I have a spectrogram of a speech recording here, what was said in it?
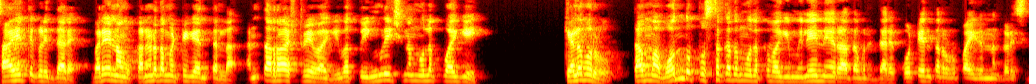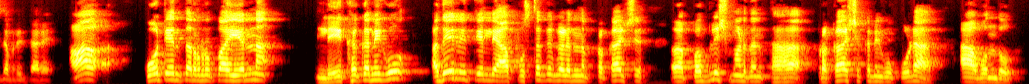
ಸಾಹಿತಿಗಳಿದ್ದಾರೆ. ಬರೇ ನಾವು ಕನ್ನಡದ ಮಟ್ಟಿಗೆ ಅಂತಲ್ಲ, ಅಂತಾರಾಷ್ಟ್ರೀಯವಾಗಿ, ಇವತ್ತು ಇಂಗ್ಲಿಷ್ನ ಮೂಲಕವಾಗಿ ಕೆಲವರು ತಮ್ಮ ಒಂದು ಪುಸ್ತಕದ ಮೂಲಕವಾಗಿ ಮಿಲೇನಿಯರ್ ಆದವರಿದ್ದಾರೆ. ಕೋಟ್ಯಂತರ ರೂಪಾಯಿಗಳನ್ನ ಗಳಿಸಿದವರಿದ್ದಾರೆ. ಆ ಕೋಟ್ಯಂತರ ರೂಪಾಯಿಯನ್ನ ಲೇಖಕನಿಗೂ, ಅದೇ ರೀತಿಯಲ್ಲಿ ಆ ಪುಸ್ತಕಗಳನ್ನ ಪ್ರಕಾಶ ಪಬ್ಲಿಷ್ ಮಾಡಿದಂತಹ ಪ್ರಕಾಶಕನಿಗೂ ಕೂಡ ಆ ಒಂದು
